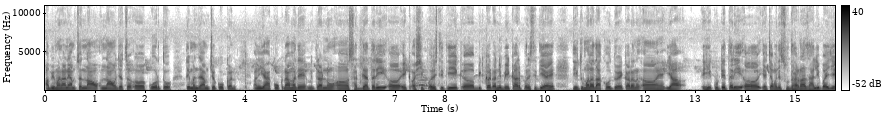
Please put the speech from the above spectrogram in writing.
अभिमानाने आमचं नाव नाव ज्याचं कोरतो ते म्हणजे आमचे कोकण. आणि या कोकणामध्ये मित्रांनो सध्या तरी एक अशी परिस्थिती एक बिकट आणि बेकार परिस्थिती आहे ती तुम्हाला दाखवतो आहे कारण या ही कुठेतरी याच्यामध्ये सुधारणा झाली पाहिजे.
